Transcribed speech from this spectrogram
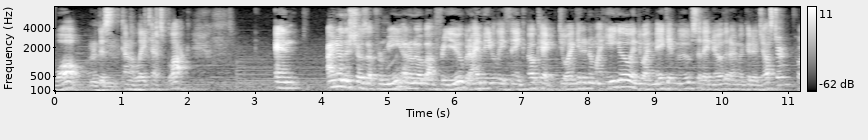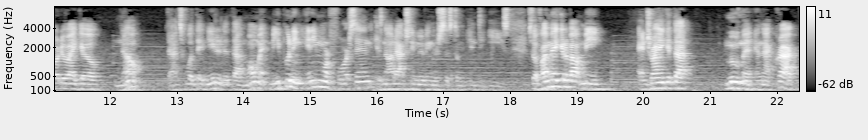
wall or this mm-hmm. kind of latex block. And I know this shows up for me. I don't know about for you, but I immediately think, okay, do I get into my ego and do I make it move so they know that I'm a good adjuster? Or do I go, no, that's what they needed at that moment. Me putting any more force in is not actually moving their system into ease. So if I make it about me and try and get that movement and that crack,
